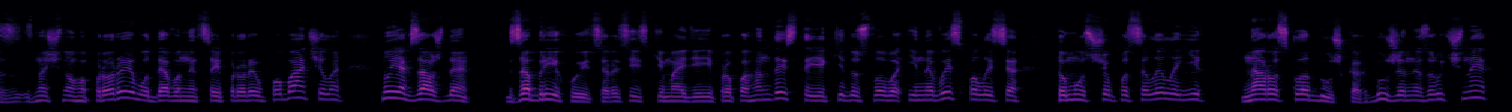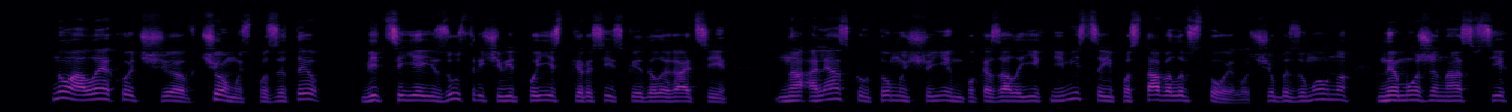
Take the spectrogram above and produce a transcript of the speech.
значного прориву, де вони цей прорив побачили. Ну, як завжди, забріхуються російські медіа і пропагандисти, які до слова і не виспалися, тому що поселили їх на розкладушках, дуже незручних. Ну але, хоч е, в чомусь позитив від цієї зустрічі, від поїздки російської делегації на Аляску, в тому, що їм показали їхнє місце і поставили в стойло, що безумовно не може нас всіх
